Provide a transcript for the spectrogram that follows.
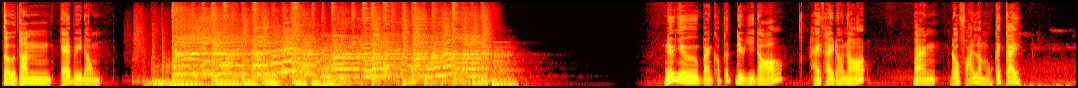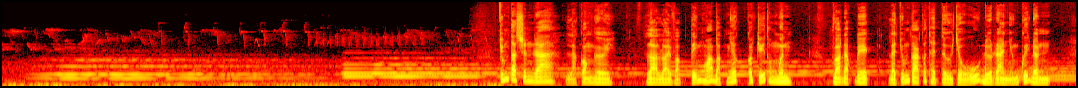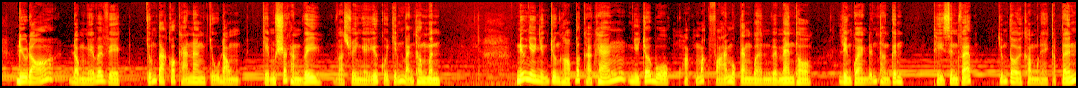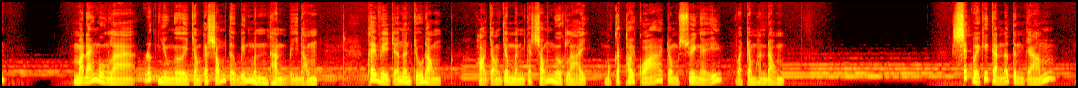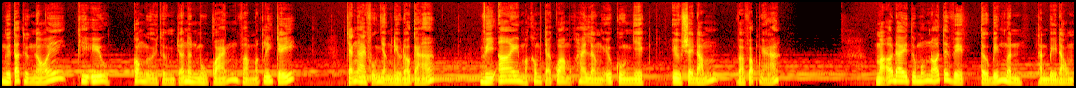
Tự thành kẻ bị động Nếu như bạn không thích điều gì đó, hãy thay đổi nó. Bạn đâu phải là một cái cây. Chúng ta sinh ra là con người, là loài vật tiến hóa bậc nhất có trí thông minh và đặc biệt là chúng ta có thể tự chủ đưa ra những quyết định. Điều đó đồng nghĩa với việc chúng ta có khả năng chủ động kiểm soát hành vi và suy nghĩ của chính bản thân mình. Nếu như những trường hợp bất khả kháng như trói buộc hoặc mắc phải một căn bệnh về mental liên quan đến thần kinh thì xin phép chúng tôi không đề cập đến. Mà đáng buồn là rất nhiều người chọn cách sống tự biến mình thành bị động. Thay vì trở nên chủ động, họ chọn cho mình cách sống ngược lại, một cách thói quá trong suy nghĩ và trong hành động. Xét về khía cạnh ở tình cảm, người ta thường nói khi yêu, con người thường trở nên mù quáng và mất lý trí Chẳng ai phủ nhận điều đó cả. Vì ai mà không trải qua một hai lần yêu cuồng nhiệt, yêu say đắm và vấp ngã. Mà ở đây tôi muốn nói tới việc tự biến mình thành bị động,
